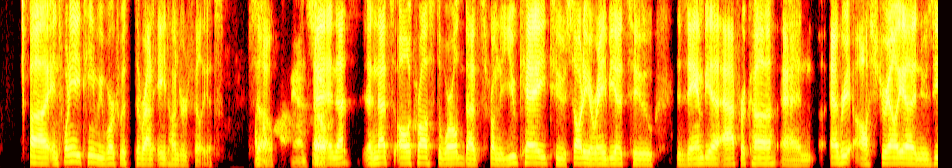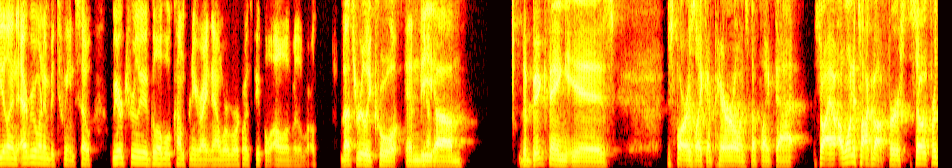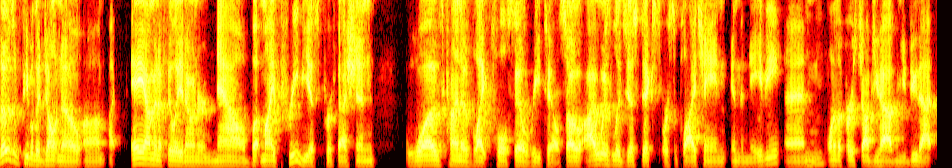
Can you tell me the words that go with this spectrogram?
Uh, in 2018, we worked with around 800 affiliates. So, lot, man. So, and that's and that's all across the world. That's from the UK to Saudi Arabia to Zambia, Africa, and every Australia, New Zealand, everyone in between. So we are truly a global company right now. We're working with people all over the world. That's really cool. And the yeah. um, the big thing is as far as like apparel and stuff like that. So I, I want to talk about first. So for those of people that don't know, um, a I'm an affiliate owner now, but my previous profession was kind of like wholesale retail. So I was logistics or supply chain in the Navy, and mm-hmm. one of the first jobs you have when you do that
